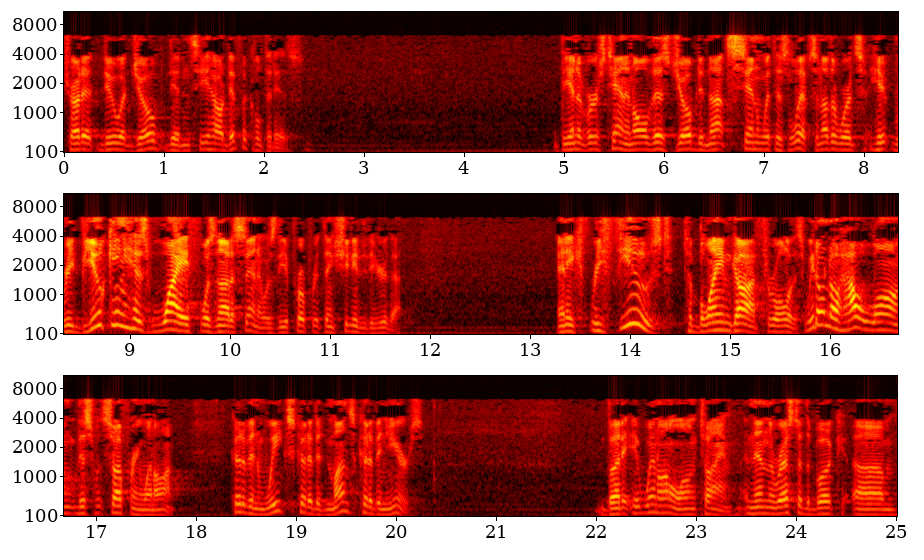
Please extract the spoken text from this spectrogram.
try to do what Job did and see how difficult it is. At the end of verse 10, in all this, Job did not sin with his lips. In other words, rebuking his wife was not a sin. It was the appropriate thing. She needed to hear that. And he refused to blame God through all of this. We don't know how long this suffering went on. Could have been weeks, could have been months, could have been years. But it went on a long time. And then the rest of the book, um,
